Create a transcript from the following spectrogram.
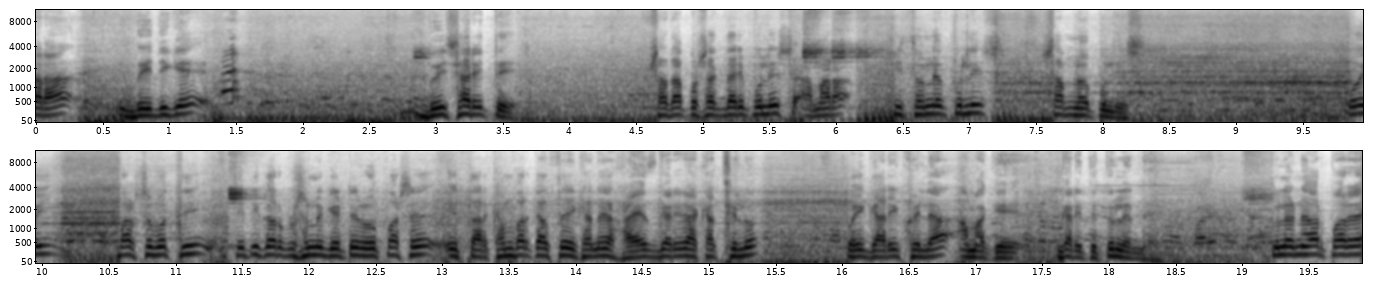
তারা দুই দিকে, দুই সারিতে, সাদা পোশাকধারী পুলিশ, আমার পিছনে পুলিশ, সামনেও পুলিশ। ওই পার্শ্ববর্তী সিটি কর্পোরেশনের গেটের ওপাশে এই তারখাম্বার কাছে এখানে হায়েস্ট গাড়ি রাখা ছিল। ওই গাড়ি খুলে আমাকে গাড়িতে তুলে নেয়। তুলে নেওয়ার পরে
